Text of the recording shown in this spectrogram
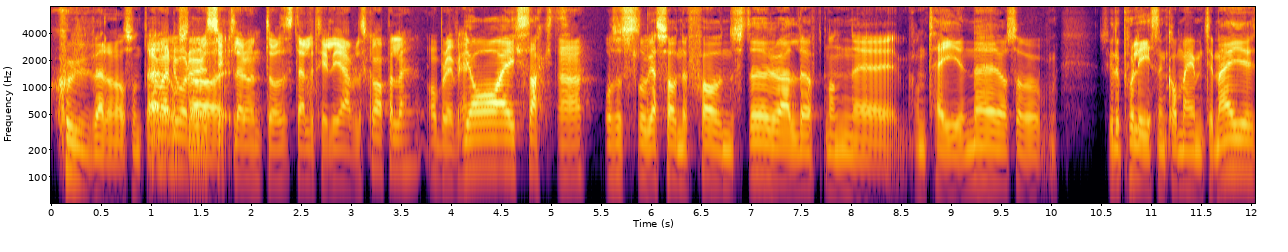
sju eller något sånt där. Var Och då så- du cyklade runt och ställde till jävelskap eller? Och blev Ja, exakt. Ja. Och så slog jag sönder fönster och eldade upp någon eh, container och så skulle polisen komma hem till mig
